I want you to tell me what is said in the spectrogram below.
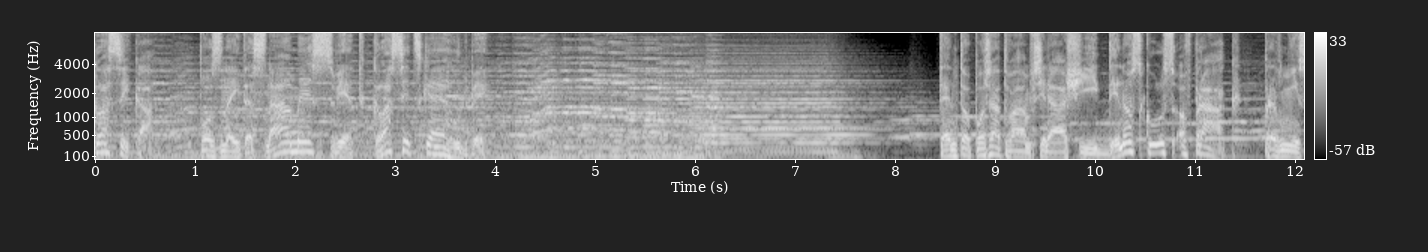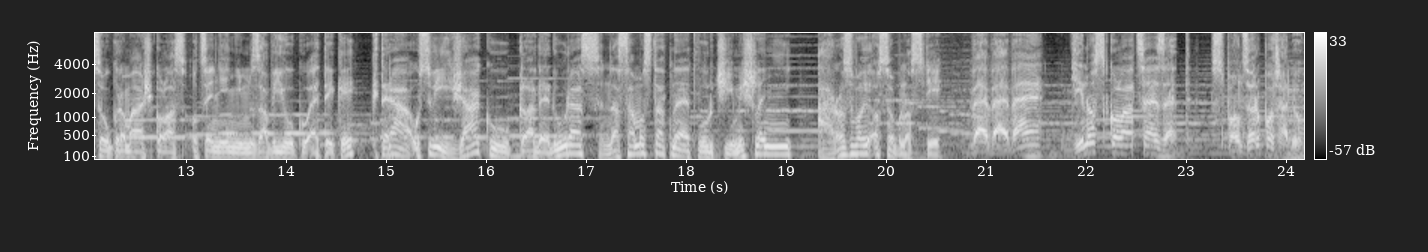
Klasika. Poznejte s námi svět klasické hudby. Tento pořad vám přináší Dino Schools of Prague, první soukromá škola s oceněním za výuku etiky, která u svých žáků klade důraz na samostatné tvůrčí myšlení a rozvoj osobnosti. www.dinoskola.cz Sponzor pořadu.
